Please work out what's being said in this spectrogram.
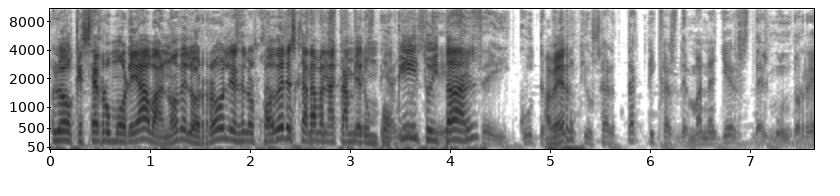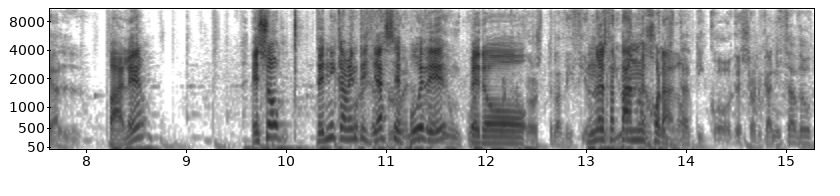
lo que se rumoreaba, ¿no? De los roles de los jugadores que ahora van a Algo cambiar un este poquito y tal. A ver. permite usar tácticas de managers del mundo real. Vale. Eso técnicamente ya se puede, pero 4-4-2 tradicional no está tan mejorado. estático o desorganizado,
